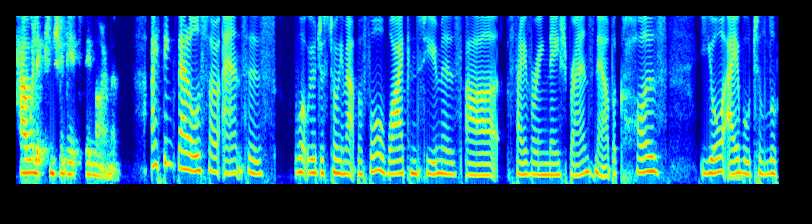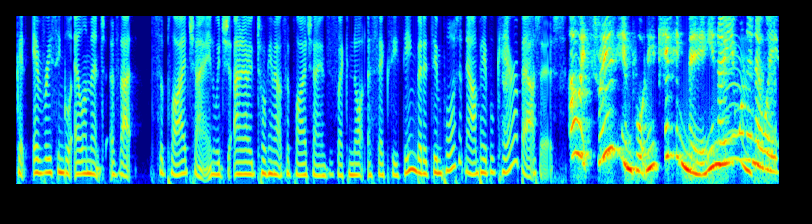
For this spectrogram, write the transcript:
how will it contribute to the environment? I think that also answers what we were just talking about before why consumers are favoring niche brands now because you're able to look at every single element of that supply chain which i know talking about supply chains is like not a sexy thing but it's important now and people care about it. Oh it's really important. Are you kidding me. You know you want to know where you,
